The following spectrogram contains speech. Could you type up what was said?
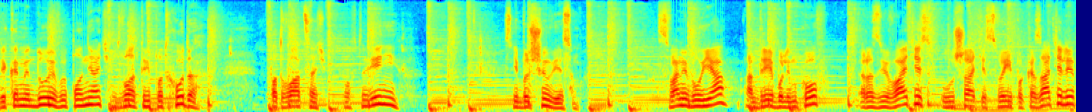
Рекомендую выполнять 2-3 подхода по 20 повторений небольшим весом. С вами был я, Андрей Боленков. Развивайтесь, улучшайте свои показатели.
